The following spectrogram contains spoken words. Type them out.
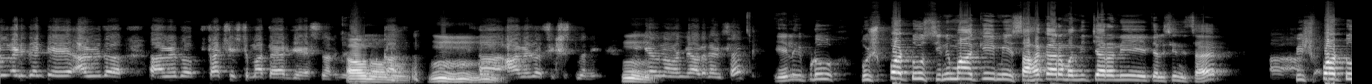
అల్లాడిది అంటే ఆమె మీద ఆమె మీద ఫ్యాక్సిస్ట్ మా తయారు చేస్తున్నారు ఆమె మీద శిక్షిస్తుందని. ఇంకేమన్నా అడగండి సార్? ఏలే, ఇప్పుడు పుష్ప టూ సినిమాకి మీ సహకారం అందించారని తెలిసింది సార్. పుష్ప టూ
